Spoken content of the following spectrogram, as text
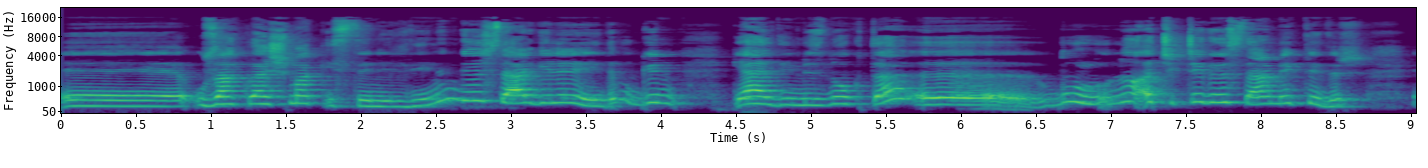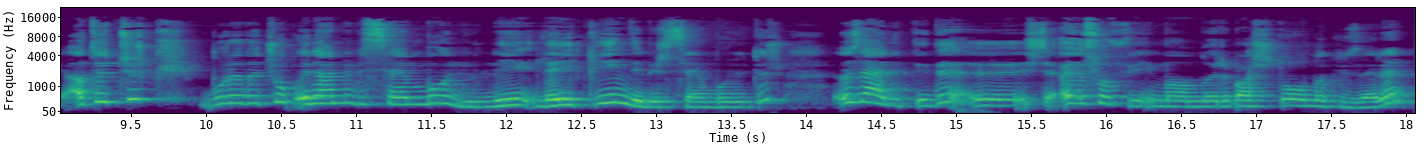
e, uzaklaşmak istenildiğinin göstergeleriydi. Bugün geldiğimiz nokta e, bunu açıkça göstermektedir. Atatürk burada çok önemli bir semboldür. Laikliğin de bir sembolüdür. Özellikle de e, işte Ayasofya imamları başta olmak üzere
